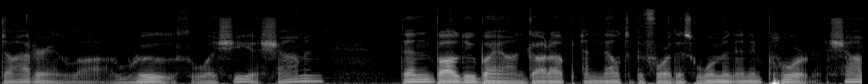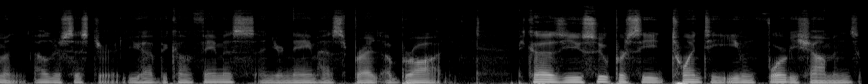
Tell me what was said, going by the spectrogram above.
Daughter in law, Ruth, was she a shaman? Then Baldu Bayan got up and knelt before this woman and implored, Shaman, elder sister, you have become famous and your name has spread abroad. Because you supersede 20, even 40 shamans,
